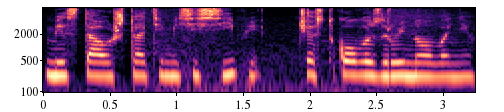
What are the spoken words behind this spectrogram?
Міста у штаті Міссісіпі частково зруйновані.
